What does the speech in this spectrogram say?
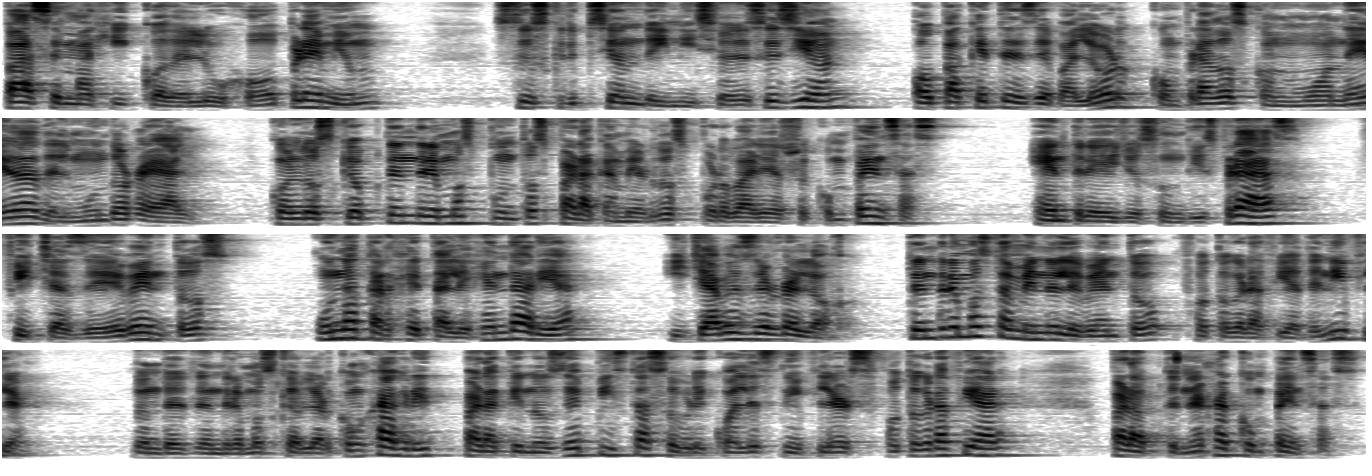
pase mágico de lujo o premium, suscripción de inicio de sesión o paquetes de valor comprados con moneda del mundo real, con los que obtendremos puntos para cambiarlos por varias recompensas, entre ellos un disfraz, fichas de eventos, una tarjeta legendaria y llaves del reloj. Tendremos también el evento Fotografía de Niffler, donde tendremos que hablar con Hagrid para que nos dé pistas sobre cuáles Nifflers fotografiar para obtener recompensas.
